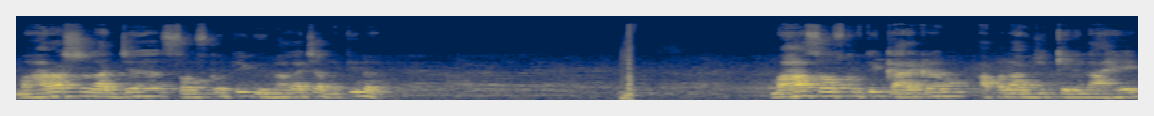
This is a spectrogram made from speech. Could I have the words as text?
महाराष्ट्र राज्य सांस्कृतिक विभागाच्या वतीनं महासांस्कृतिक कार्यक्रम आपण आयोजित केलेला आहे.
